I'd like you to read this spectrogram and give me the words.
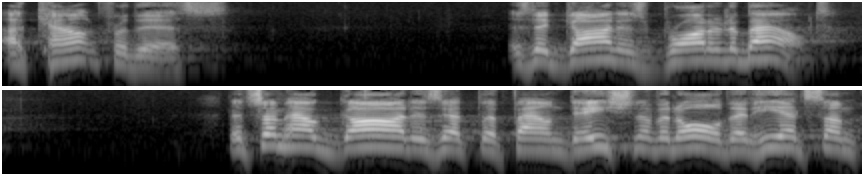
account for this is that God has brought it about. That somehow God is at the foundation of it all, that He had some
